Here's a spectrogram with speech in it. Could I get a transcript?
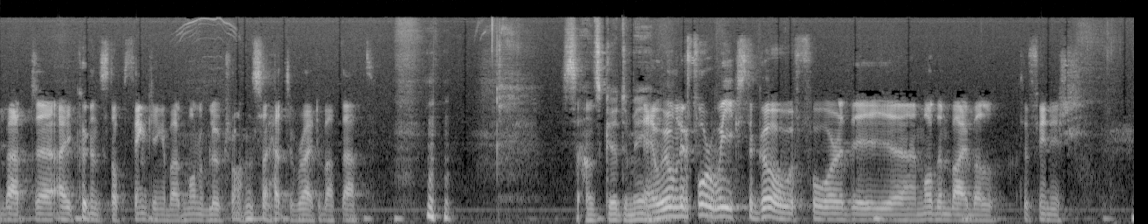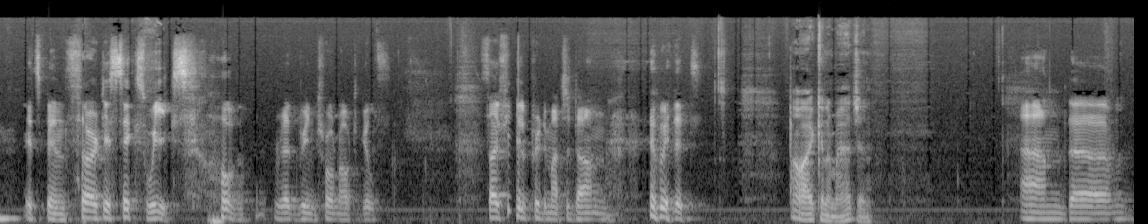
but uh, I couldn't stop thinking about Mono Blue Tron, so I had to write about that. Sounds good to me. Uh, we're only four weeks to go for the uh, Modern Bible to finish. It's been 36 weeks of Red Green Tron articles. So I feel pretty much done with it. Oh, I can imagine. And um,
